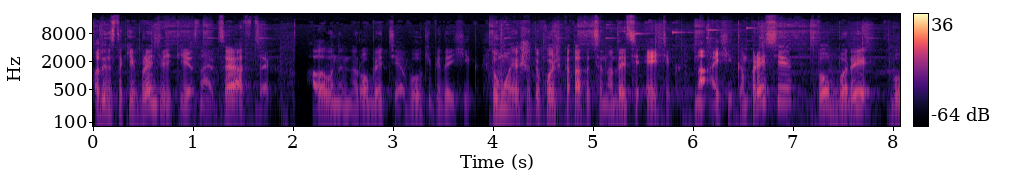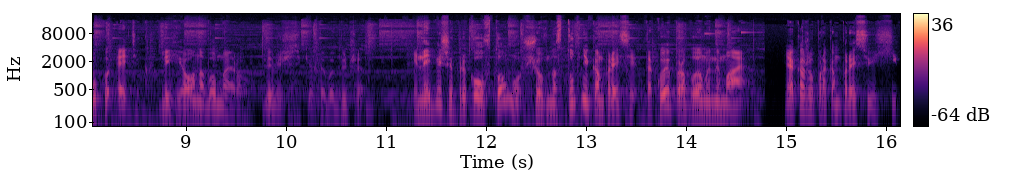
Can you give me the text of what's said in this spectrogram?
Один з таких брендів, який я знаю, це Aztec. Але вони не роблять вилки під iHIC. Тому, якщо ти хочеш кататися на деці Ethic на iHIC компресії, то бери вилку Ethic, Legion або Merrow, дивлячись, який у тебе бюджет. І найбільший прикол в тому, що в наступній компресії такої проблеми немає. Я кажу про компресію HIC.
